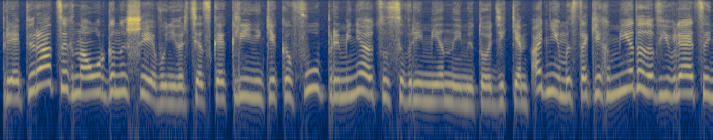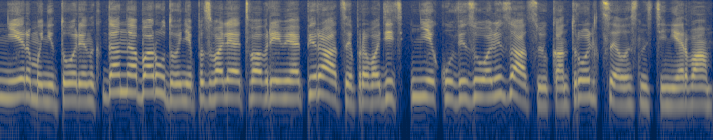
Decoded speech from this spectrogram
При операциях на органы шеи в университетской клинике КФУ применяются современные методики. Одним из таких методов является нейромониторинг. Данное оборудование позволяет во время операции проводить некую визуализацию и контроль целостности нерва.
